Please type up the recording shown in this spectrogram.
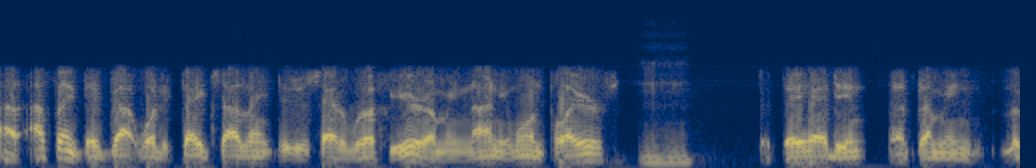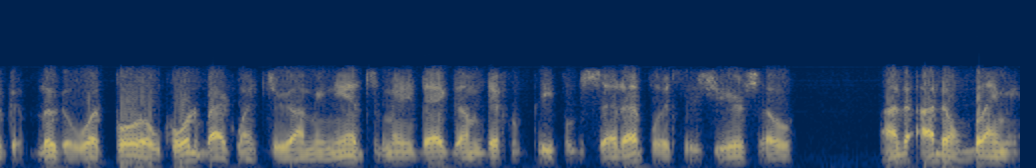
I, I think they've got what it takes. I think they just had a rough year. I mean, 91 players Mhm. that they had to intercept. I mean, look at look at what poor old quarterback went through. I mean, he had so many daggum different people to set up with this year. So I, d- I don't blame him.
